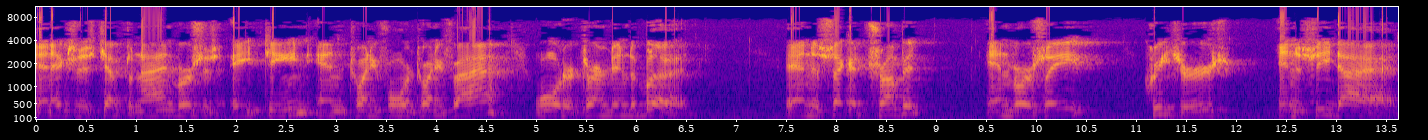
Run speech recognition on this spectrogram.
In Exodus chapter 9, verses 18 and 24 and 25, water turned into blood. And the second trumpet, in verse 8, creatures in the sea died.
